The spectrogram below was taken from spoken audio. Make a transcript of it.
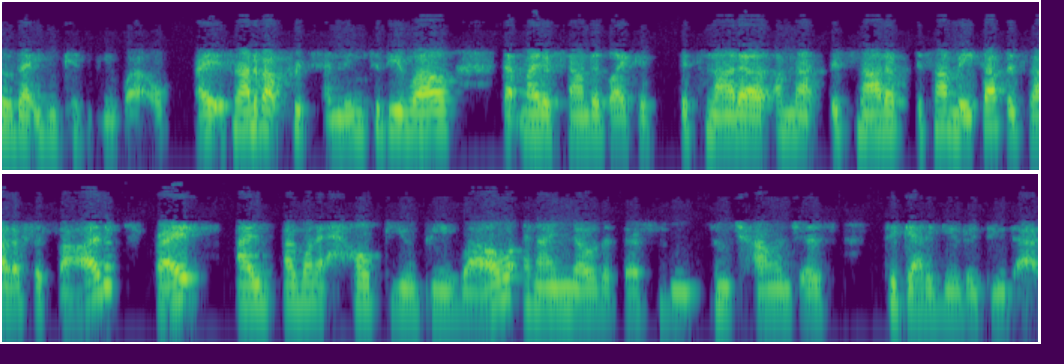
so that you can be well, right? It's not about pretending to be well. That might have sounded like it's, it's not a, I'm not, it's not a, it's not makeup. It's not a facade, right? I, I want to help you be well. And I know that there's some, some challenges to getting you to do that.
